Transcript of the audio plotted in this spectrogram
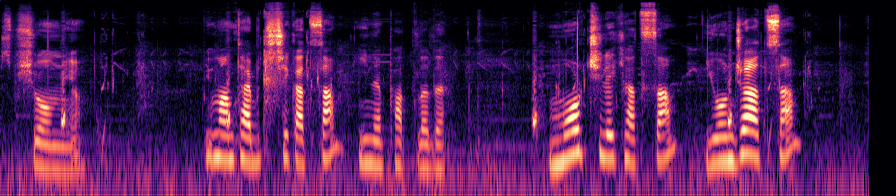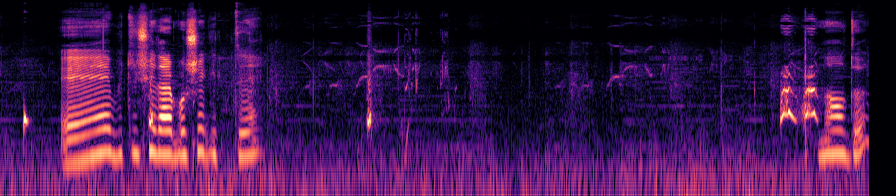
Hiçbir şey olmuyor. Bir mantar bir çiçek atsam yine patladı. Mor çilek atsam, yonca atsam. Ee, bütün şeyler boşa gitti. Ne oldu?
